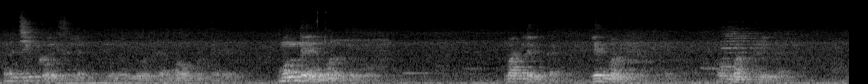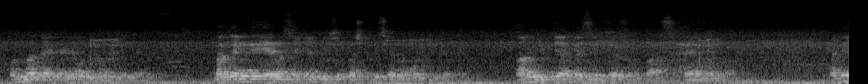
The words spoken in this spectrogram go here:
ಅಂದ್ರೆ ಚಿಕ್ಕ ವಯಸ್ಸಲ್ಲೇ ದೇವ್ರ ನೋವು ಬಿಡ್ತಾರೆ ಮುಂದೆ ಏನು ಮಾಡಬೇಕು? ಮಾಡಲೇಬೇಕಾಗ್ತದೆ ಏನು ಮಾಡಬೇಕು? ಒಂದು ಮಕ್ಕಳಿಗೆ ಒಂದು ಮಗ ಇದ್ದಾನೆ, ಒಂದು ಮಗಳಿದೆ ಮಗನಿಗೆ ಏನೋ second P C first P ಸಿಯನ್ನು ಓದಿದ್ದಾರೆ ಅವನ ವಿದ್ಯಾಭ್ಯಾಸಕ್ಕೆ ಸ್ವಲ್ಪ ಸಹಾಯ ಮಾಡಬೇಕು ಅದೇ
